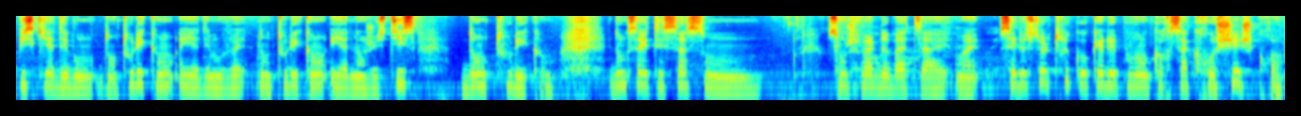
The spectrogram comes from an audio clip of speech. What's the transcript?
Puisqu'il y a des bons dans tous les camps, et il y a des mauvais dans tous les camps, et il y a de l'injustice dans tous les camps. donc ça a été ça son, cheval de bataille. C'est le seul truc auquel elle pouvait encore s'accrocher, je crois.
